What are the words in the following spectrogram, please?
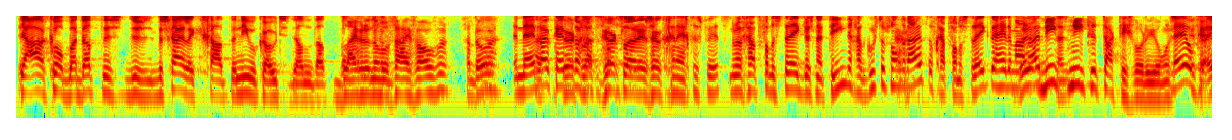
Ja, klopt. Maar dat dus, dus waarschijnlijk gaat de nieuwe coach dan dat... Blijven er nog maar vijf over. Ga door. Nee, maar oké, maar dan Gertler, is ook geen echte spits. dan gaat Van der Streek dus naar 10. Dan gaat Gustafsson eruit. Of gaat Van der Streek er helemaal uit? Niet, niet te tactisch worden, jongens. Nee, oké. Nee,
